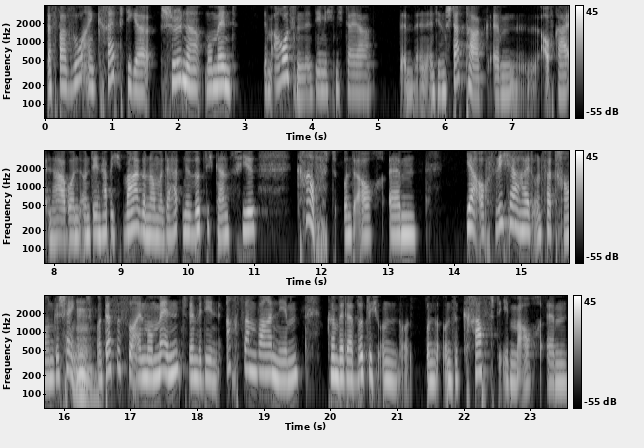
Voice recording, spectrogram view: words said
Das war so ein kräftiger, schöner Moment im Außen, in dem ich mich da ja in diesem Stadtpark ähm, aufgehalten habe und, und den habe ich wahrgenommen und der hat mir wirklich ganz viel Kraft und auch ähm, ja auch Sicherheit und Vertrauen geschenkt. Mhm. Und das ist so ein Moment, wenn wir den achtsam wahrnehmen, können wir da wirklich un, un, unsere Kraft eben auch ähm,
